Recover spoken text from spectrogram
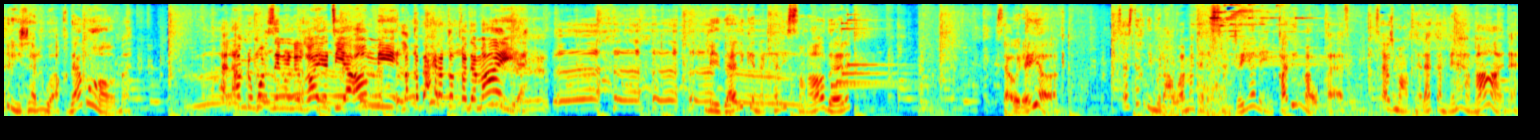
الرجال وأقدامهم الأمر محزن للغاية يا أمي. لقد أحرق قدماي. لذلك نرتدي الصنادل. سأريك. سأستخدم العوامة الإسفنجية لإنقاذ الموقف. سأجمع ثلاثا منها معا.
